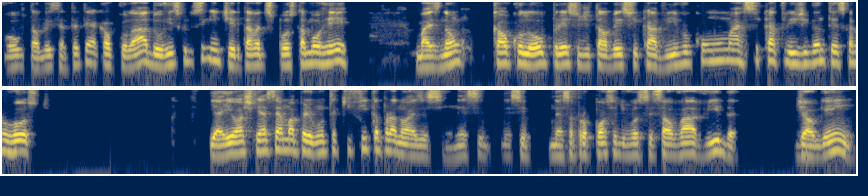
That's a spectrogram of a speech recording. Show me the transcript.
ou talvez até tenha calculado, o risco do seguinte: ele estava disposto a morrer, mas não calculou o preço de talvez ficar vivo com uma cicatriz gigantesca no rosto. E aí eu acho que essa é uma pergunta que fica para nós assim, nesse, nesse, nessa proposta de você salvar a vida de alguém,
